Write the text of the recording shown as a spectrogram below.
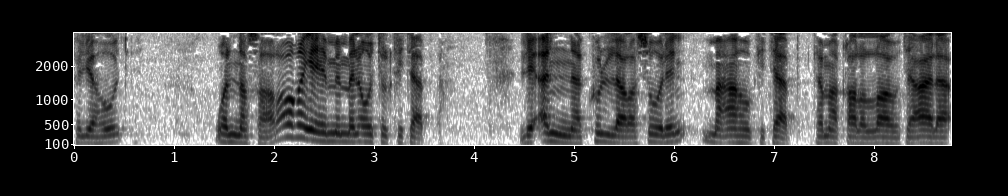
كاليهود والنصارى وغيرهم ممن أوتوا الكتاب. لأن كل رسول معه كتاب كما قال الله تعالى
